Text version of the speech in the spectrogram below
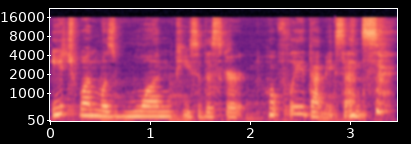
Each one was one piece of the skirt. Hopefully that makes sense.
